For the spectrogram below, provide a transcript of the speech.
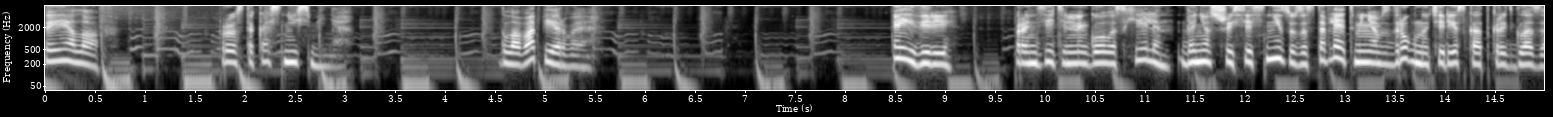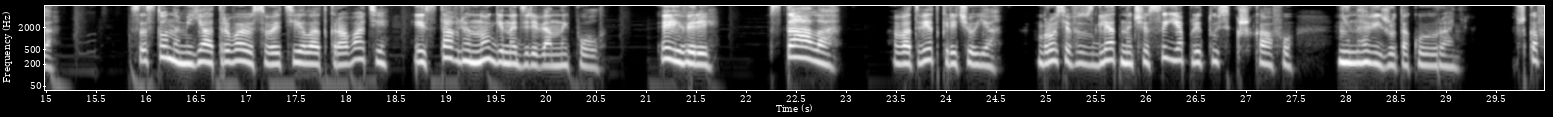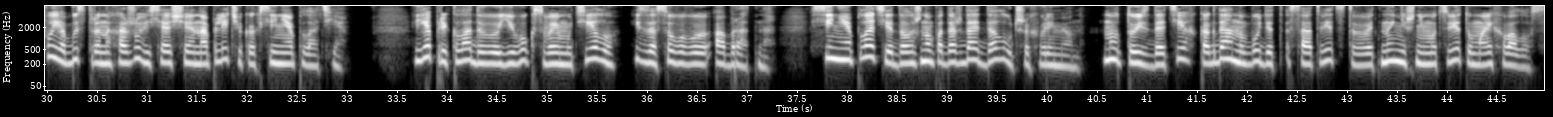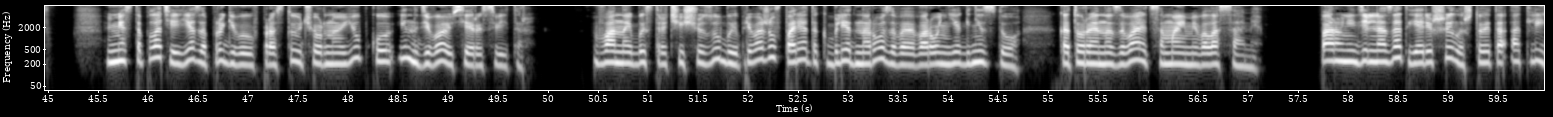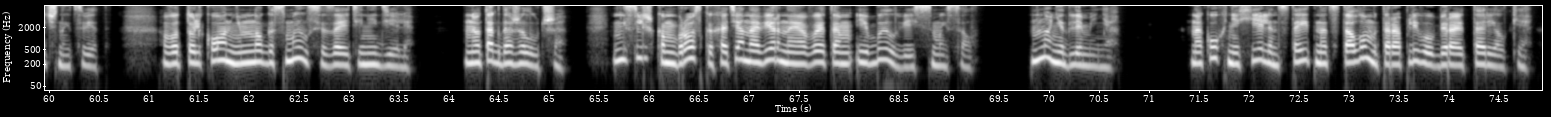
Тея Лав. Просто коснись меня. Глава первая. Эйвери. Пронзительный голос Хелен, донесшийся снизу, заставляет меня вздрогнуть и резко открыть глаза. Со стонами я отрываю свое тело от кровати и ставлю ноги на деревянный пол. «Эйвери! Встала!» В ответ кричу я. Бросив взгляд на часы, я плетусь к шкафу. Ненавижу такую рань. В шкафу я быстро нахожу висящее на плечиках синее платье. Я прикладываю его к своему телу и засовываю обратно. Синее платье должно подождать до лучших времен, ну, то есть до тех, когда оно будет соответствовать нынешнему цвету моих волос. Вместо платья я запрыгиваю в простую черную юбку и надеваю серый свитер. В ванной быстро чищу зубы и привожу в порядок бледно-розовое воронье гнездо, которое называется моими волосами. Пару недель назад я решила, что это отличный цвет. Вот только он немного смылся за эти недели. Но так даже лучше. Не слишком броско, хотя, наверное, в этом и был весь смысл. Но не для меня. На кухне Хелен стоит над столом и торопливо убирает тарелки.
